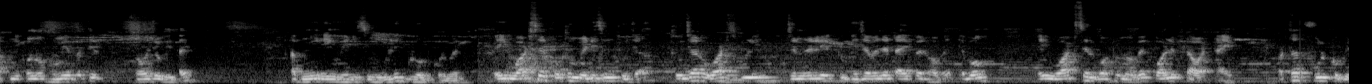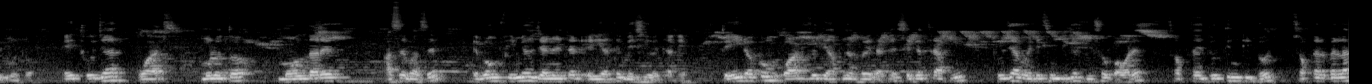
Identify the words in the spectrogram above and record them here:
আপনি কোনো হোমিওপ্যাথির সহযোগিতায় আপনি এই মেডিসিনগুলি গ্রহণ করবেন। এই ওয়ার্ডসের প্রথম মেডিসিন থুজা থুজার ওয়ার্ডসগুলি জেনারেলি একটু ভেজা ভেজা টাইপের হবে এবং এই ওয়ার্ডসের গঠন হবে কলিফ্লাওয়ার টাইপ অর্থাৎ ফুলকপির মতো। এই থুজার ওয়ার্ডস মূলত মলদারের আশেপাশে এবং ফিমেল জেনারেটাল এরিয়াতে বেশি হয়ে থাকে। তো এই রকম ওয়ার্ড যদি আপনার হয়ে থাকে, সেক্ষেত্রে আপনি থুজা মেডিসিনটিকে দুশো পাওয়ারে সপ্তাহে দু তিনটি ডোজ সকালবেলা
